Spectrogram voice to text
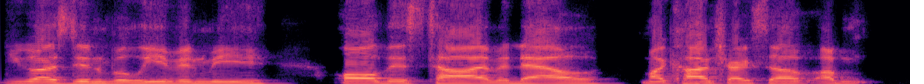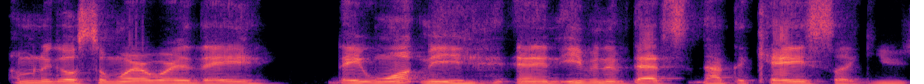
you guys didn't believe in me all this time, and now my contract's up. I'm I'm going to go somewhere where they they want me, and even if that's not the case, like you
